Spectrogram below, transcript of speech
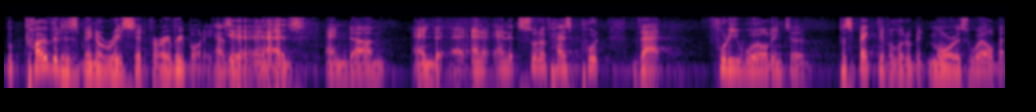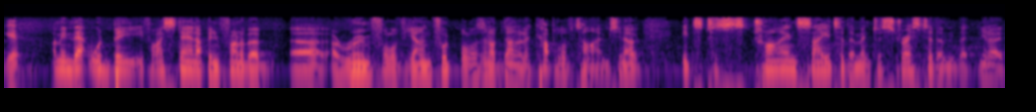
look, COVID has been a reset for everybody, hasn't Yeah, it? it And, has. And and, um, and and and it sort of has put that footy world into perspective a little bit more as well. But Yep. I mean, that would be if I stand up in front of a uh, a room full of young footballers, and I've done it a couple of times. You know, it's to try and say to them and to stress to them that you know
